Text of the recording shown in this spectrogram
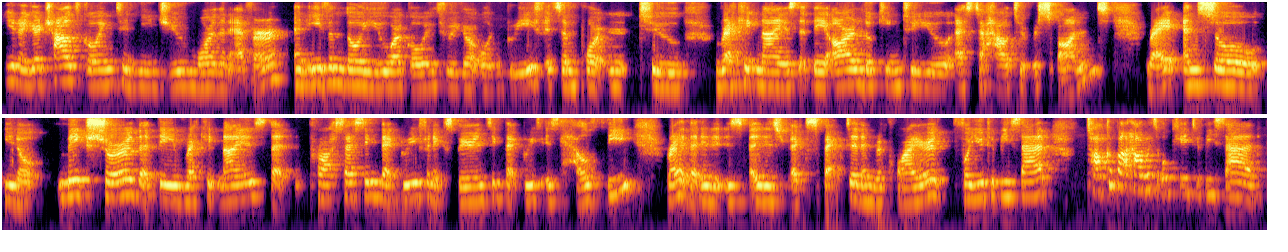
You know, your child's going to need you more than ever. And even though you are going through your own grief, it's important to recognize that they are looking to you as to how to respond. Right. And so, you know, make sure that they recognize that processing that grief and experiencing that grief is healthy right? That it is it is expected and required for you to be sad. Talk about how it's okay to be sad.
